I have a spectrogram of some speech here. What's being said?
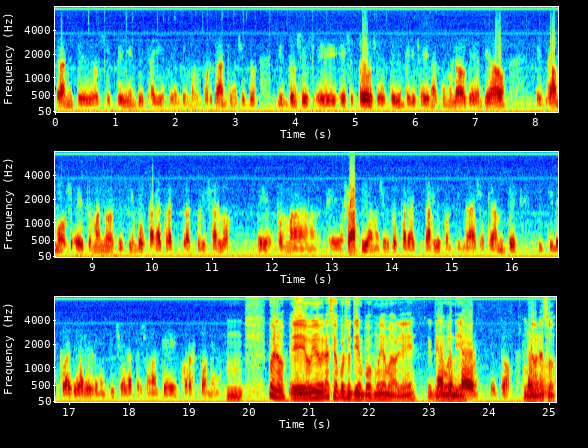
trámite de los expedientes, hay expedientes muy importantes, ¿no es cierto? Y entonces, eh, todos esos expedientes que se habían acumulado, que habían quedado, estamos eh, tomando este tiempo para tratar de actualizarlo eh, en forma rápida, ¿no es cierto?, para darle continuidad a esos trámites pueda llevar el beneficio a la persona que corresponde. Mm. Bueno, eh, Oviedo, gracias por su tiempo, muy amable, ¿eh? que tenga buen día. Favor. Un abrazo.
